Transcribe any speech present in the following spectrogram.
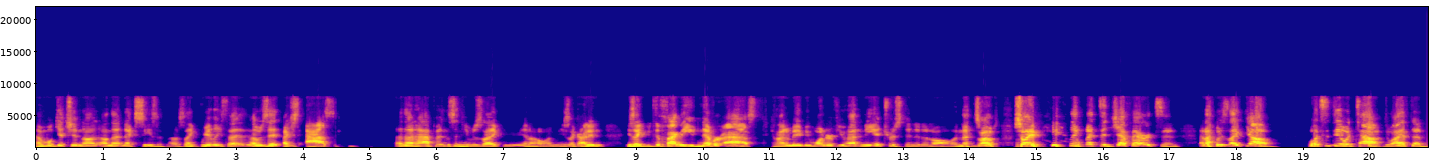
and we'll get you in on, on that next season. I was like, really? That, that was it? I just asked, and that happens. And he was like, you know, mean, he's like, I didn't. He's like, the fact that you never asked kind of made me wonder if you had any interest in it at all. And then so I was, so I immediately went to Jeff Erickson, and I was like, yo. What's the deal with Tout? Do I have to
